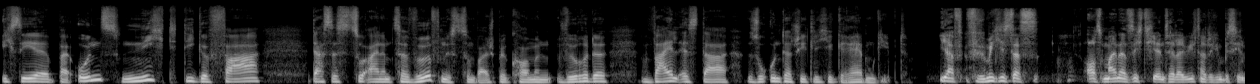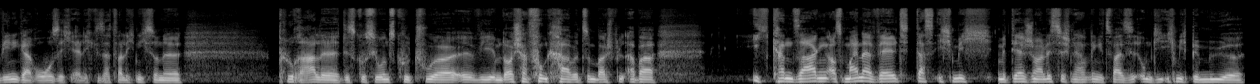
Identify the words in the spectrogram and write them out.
Ich sehe bei uns nicht die Gefahr, dass es zu einem Zerwürfnis zum Beispiel kommen würde, weil es da so unterschiedliche Gräben gibt. Ja, für mich ist das aus meiner Sicht hier in Tel Aviv natürlich ein bisschen weniger rosig, ehrlich gesagt, weil ich nicht so eine plurale Diskussionskultur äh, wie im Deutschlandfunk habe zum Beispiel. Aber ich kann sagen aus meiner Welt, dass ich mich mit der journalistischen Herangehensweise, um die ich mich bemühe,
